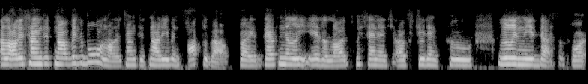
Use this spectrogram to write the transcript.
a lot of times it's not visible, a lot of times it's not even talked about, but it definitely is a large percentage of students who really need that support.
